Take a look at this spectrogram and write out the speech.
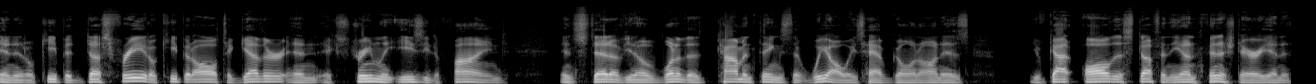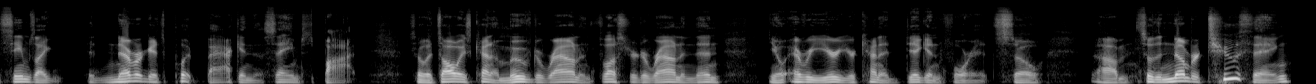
and it'll keep it dust free it'll keep it all together and extremely easy to find instead of you know one of the common things that we always have going on is you've got all this stuff in the unfinished area and it seems like it never gets put back in the same spot so it's always kind of moved around and flustered around, and then you know every year you're kind of digging for it. So um, so the number two thing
